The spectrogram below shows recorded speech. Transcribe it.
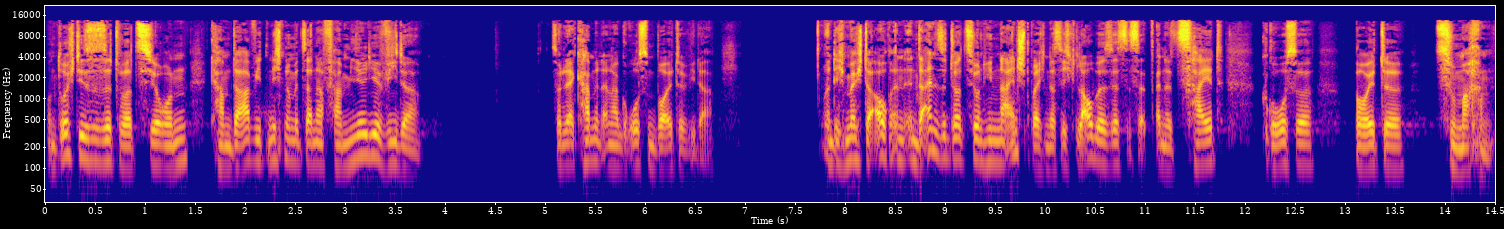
Und durch diese Situation kam David nicht nur mit seiner Familie wieder, sondern er kam mit einer großen Beute wieder. Und ich möchte auch in, in deine Situation hineinsprechen, dass ich glaube, es ist eine Zeit, große Beute zu machen.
